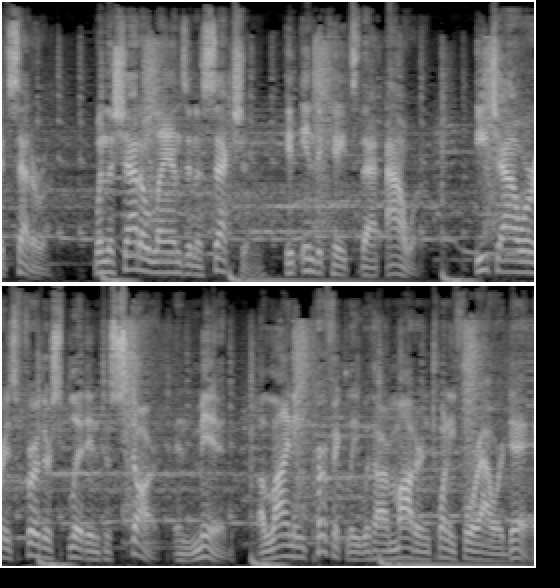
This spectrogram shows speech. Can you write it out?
etc. When the shadow lands in a section, it indicates that hour. Each hour is further split into start and mid, aligning perfectly with our modern 24-hour day.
